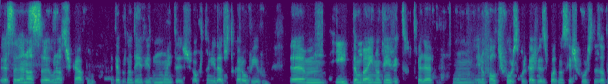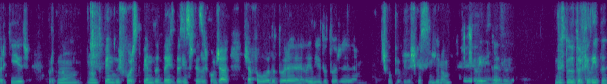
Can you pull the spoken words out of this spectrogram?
essa a nossa, o nosso escape, até porque não tem havido muitas oportunidades de tocar ao vivo. Um, e também não tem havido, se calhar, um, eu não falo de esforço, porque às vezes pode não ser esforço das autarquias, porque não, não depende do esforço, depende de, das incertezas, como já, já falou a doutora Lili, o doutor, desculpa, esqueci do nome, do, do doutor Filipe,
